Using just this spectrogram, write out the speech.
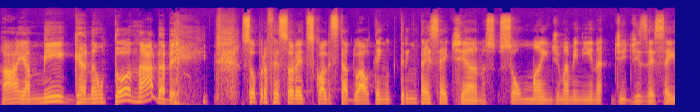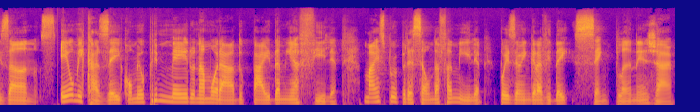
Ai, amiga, não tô nada bem. Sou professora de escola estadual, tenho 37 anos, sou mãe de uma menina de 16 anos. Eu me casei com meu primeiro namorado, pai da minha filha, mas por pressão da família, pois eu engravidei sem planejar.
